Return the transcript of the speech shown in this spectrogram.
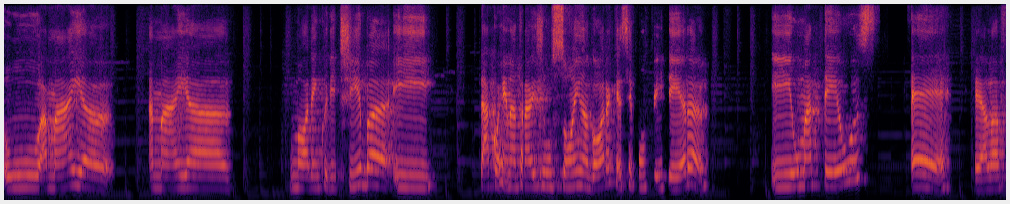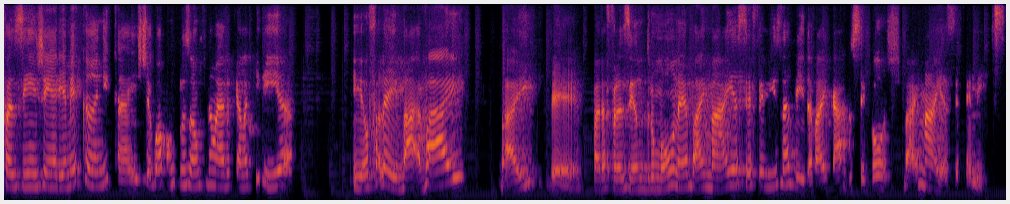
O, a Maia, a Maia mora em Curitiba e tá correndo atrás de um sonho agora, que é ser confeiteira. E o Matheus é, ela fazia engenharia mecânica e chegou à conclusão que não era o que ela queria. E eu falei, vai, vai, vai é, parafraseando Drummond, né? Vai Maia ser feliz na vida, vai Carlos Segost, vai Maia ser feliz.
